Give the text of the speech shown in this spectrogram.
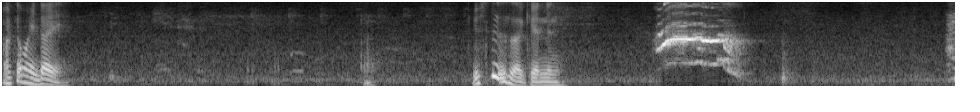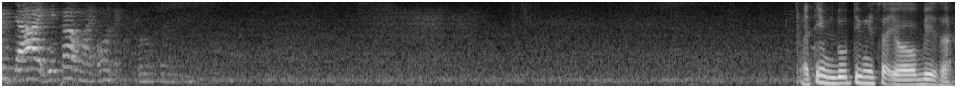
How come I die? Useless lah, cannon. Oh! I died. They got my own explosion. I think blue team inside your base ah.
